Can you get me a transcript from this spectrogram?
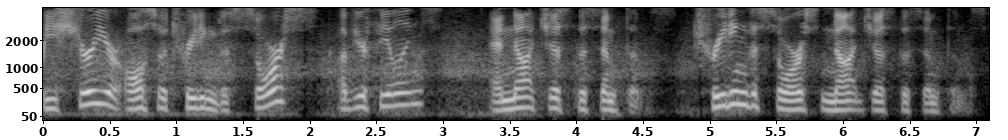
be sure you're also treating the source of your feelings and not just the symptoms. Treating the source, not just the symptoms.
